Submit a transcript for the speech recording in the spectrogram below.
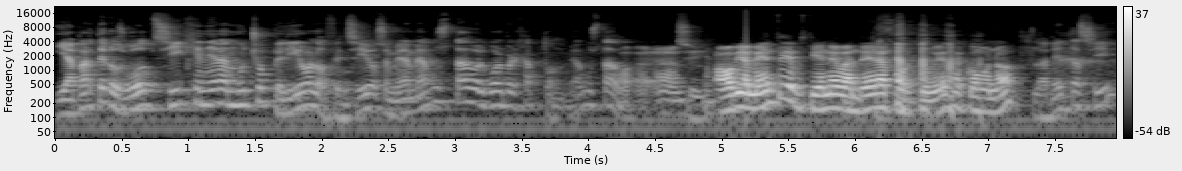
Y aparte los Wolves sí generan mucho peligro a la ofensiva. O sea, mira, me ha gustado el Wolverhampton. Me ha gustado. Eh, Sí. Obviamente, pues tiene bandera portuguesa, ¿cómo no? La neta sí.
